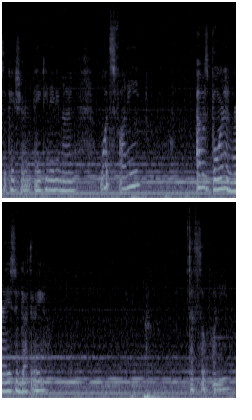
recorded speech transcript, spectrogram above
There's a picture, 1889. What's funny, I was born and raised in Guthrie. That's so funny.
